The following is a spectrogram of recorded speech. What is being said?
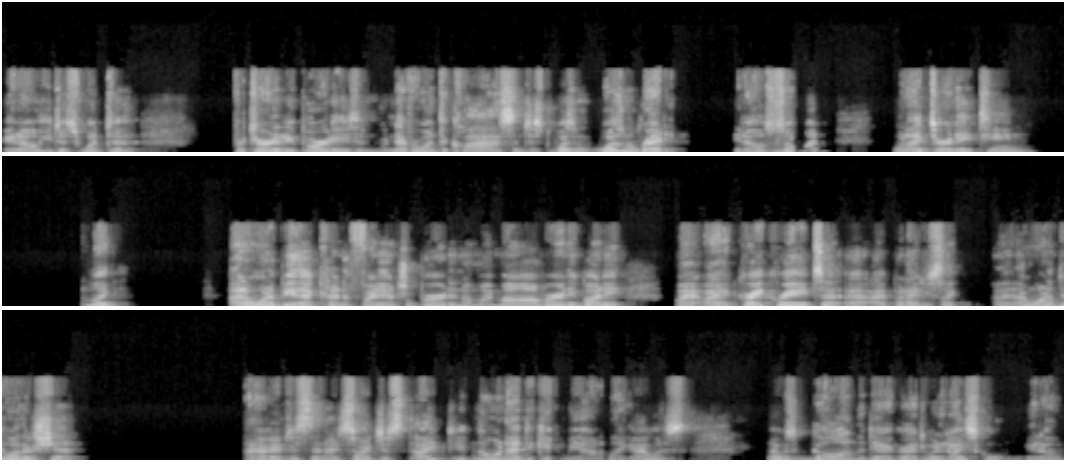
You know, he just went to fraternity parties and never went to class and just wasn't wasn't ready. You know, mm-hmm. so when when I turned eighteen, I'm like, I don't want to be that kind of financial burden on my mom or anybody. I, I had great grades, uh, I, but I just like I, I want to do other shit. I, I, just and I so I just I no one had to kick me out. Like I was I was gone the day I graduated high school. You know,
